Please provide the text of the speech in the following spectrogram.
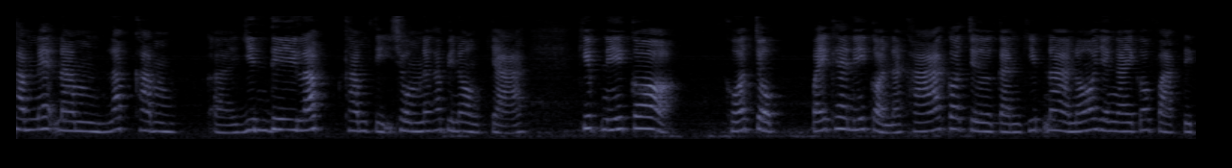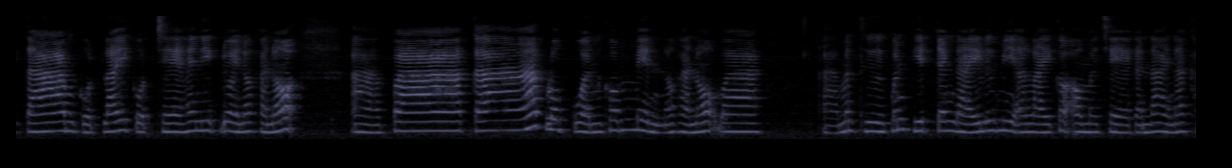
คำแนะนำรับคำยินดีรับ คำติชมนะคะพี่น้องจ๋าคลิปนี้ก็ขอจบไปแค่นี้ก่อนนะคะ ก็เจอกันคลิปหน้าเนาะยังไงก็ฝากติดตามกดไลค์กดแชร์ให้นิกด้วยเนาะค่ะเนาะฝากกราบรบกวนคอมเมนต์เนาะค่ะเนาะว่าอ่ามันถือมันผิดจังใดหรือมีอะไรก็เอามาแชร์กันได้นะค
